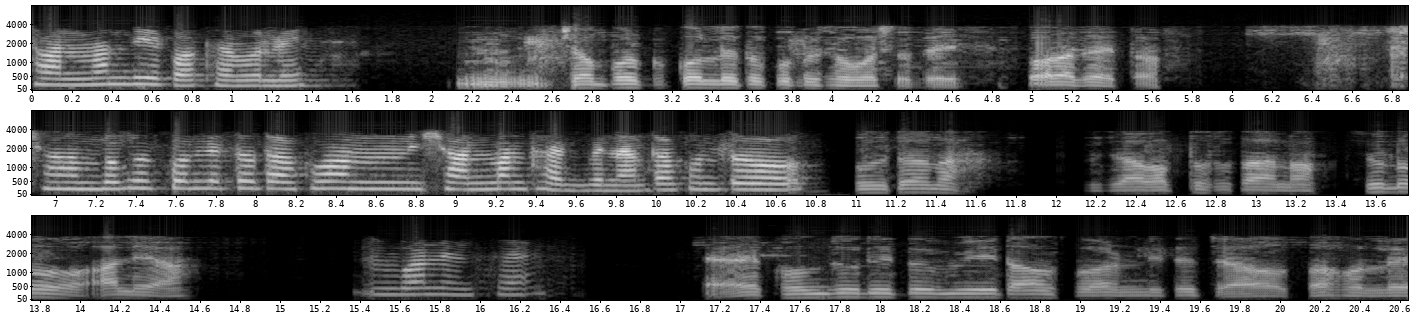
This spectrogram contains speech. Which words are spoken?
সম্মান দিয়ে কথা বলে। হুম, সম্পর্ক করলে তো কোনো সমস্যা নেই। করা যায় তো। সম্পর্ক করলে তো তখন সম্মান থাকবে না তখন তো বুঝলো না জবাব তো তা না। শুনো আলিয়া। বলেন স্যার। এখন যদি তুমি ট্রান্সফার নিতে চাও তাহলে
